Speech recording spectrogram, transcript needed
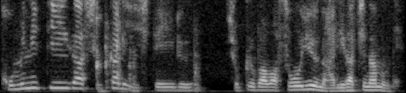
コミュニティがしっかりしている職場はそういうのありがちなので。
